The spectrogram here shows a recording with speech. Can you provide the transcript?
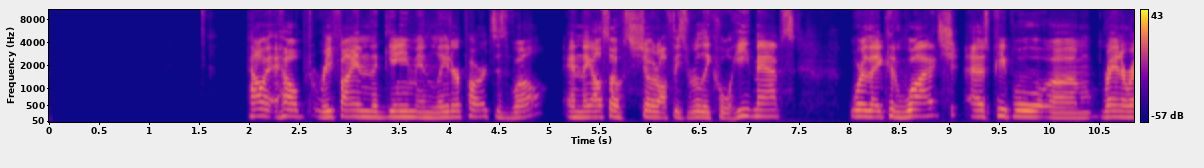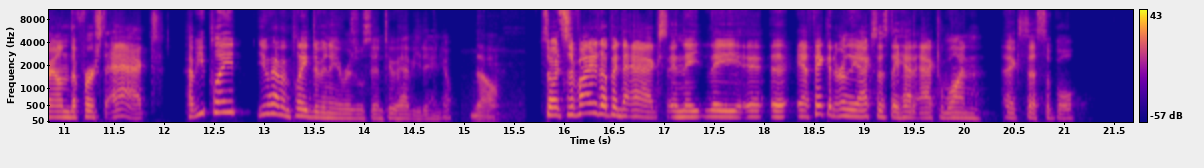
how it helped refine the game in later parts as well. And they also showed off these really cool heat maps where they could watch as people um, ran around the first act. Have you played? You haven't played Divinity Original Sin 2, have you, Daniel? No. So it's divided up into acts, and they they uh, uh, I think in early access they had Act One accessible,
